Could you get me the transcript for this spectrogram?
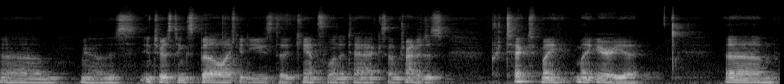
Um, you know, there's interesting spell I could use to cancel an attack. So I'm trying to just protect my, my area. Um,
